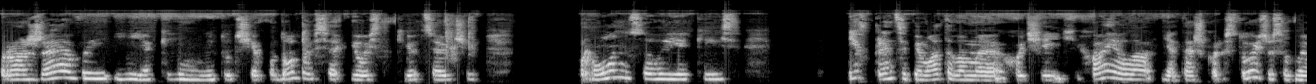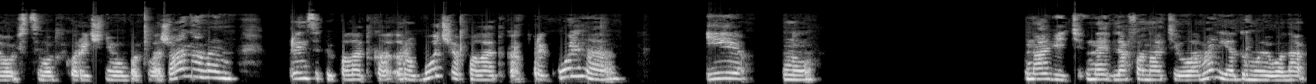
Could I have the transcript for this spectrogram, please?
рожевий і який мені тут ще подобався. І ось такий оцяючий бронзовий якийсь. І, в принципі, матовими, хоч і хаяла, я теж користуюсь, особливо ось цим от коричневим баклажановим. В принципі, палетка робоча, палетка прикольна. І, ну, навіть не для фанатів ламель, я думаю, вона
